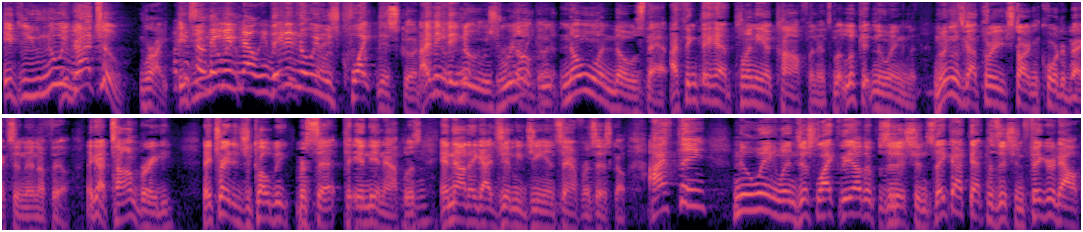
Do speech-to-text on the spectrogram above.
if you knew you he got to right. Okay, if so they didn't he, know he was. They didn't know good. he was quite this good. I think they knew he was really no, good. No one knows that. I think they had plenty of confidence. But look at New England. New England's got three starting quarterbacks in the NFL. They got Tom Brady. They traded Jacoby Brissett to Indianapolis, mm-hmm. and now they got Jimmy G in San Francisco. I think New England, just like the other positions, they got that position figured out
